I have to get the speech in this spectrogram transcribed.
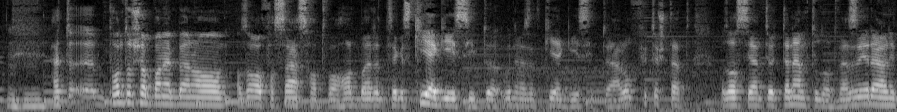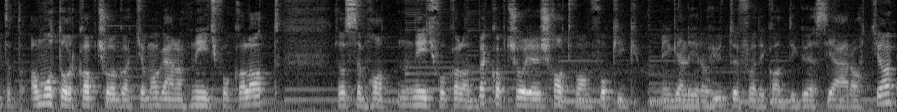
Uh-huh. Hát pontosabban ebben a, az Alfa 166-ban eredetileg ez kiegészítő, úgynevezett kiegészítő állófűtés, tehát az azt jelenti, hogy te nem tudod vezérelni, tehát a motor kapcsolgatja magának 4 fok alatt, és azt hiszem 6, 4 fok alatt bekapcsolja, és 60 fokig még elér a hűtőföldig, addig ő ezt járatja.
